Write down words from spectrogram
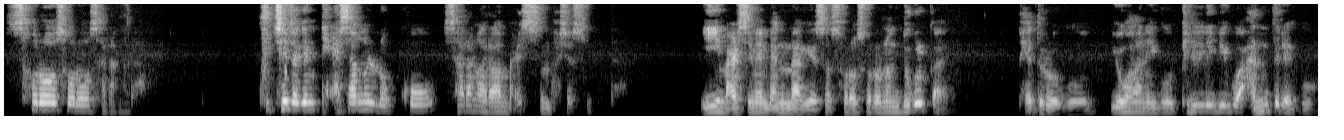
서로 서로 사랑하라. 구체적인 대상을 놓고 사랑하라 말씀하셨습니다. 이 말씀의 맥락에서 서로 서로는 누굴까요? 베드로고 요한이고 빌립이고 안드레고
